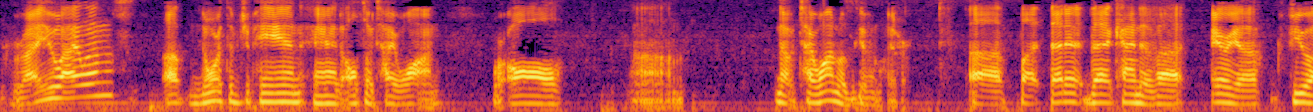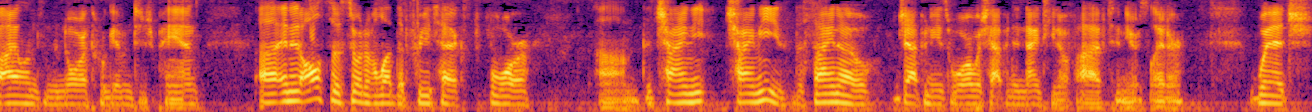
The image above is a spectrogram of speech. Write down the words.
Ryukyu Islands up north of Japan and also Taiwan were all. Um, no, Taiwan was given later. Uh, but that that kind of uh, area, few islands in the north were given to Japan. Uh, and it also sort of led the pretext for um, the Chinese, Chinese, the Sino-Japanese War, which happened in 1905, 10 years later, which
